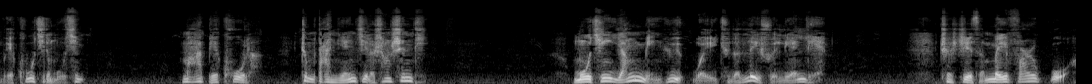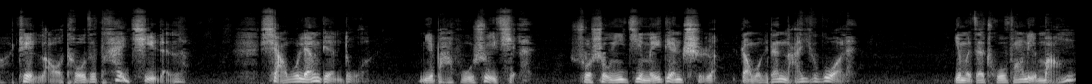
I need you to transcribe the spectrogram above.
为哭泣的母亲：“妈，别哭了，这么大年纪了，伤身体。”母亲杨敏玉委屈的泪水连连。这日子没法过，这老头子太气人了。下午两点多，你爸午睡起来，说收音机没电池了，让我给他拿一个过来。因为在厨房里忙，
